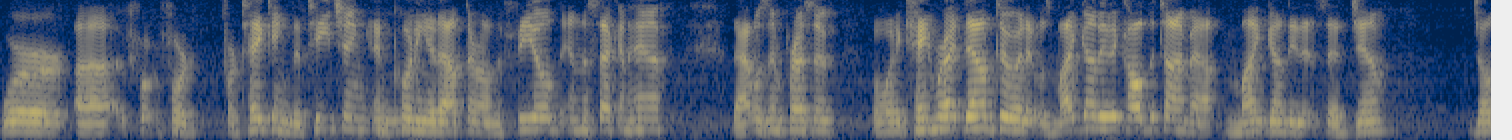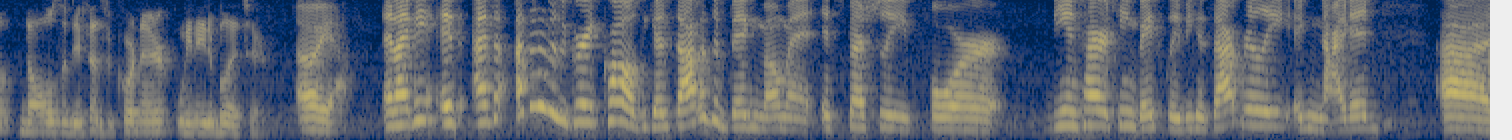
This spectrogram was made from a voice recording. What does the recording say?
were uh, for, for for taking the teaching and Mhm. putting it out there on the field in the second half. That was impressive. But when it came right down to it, it was Mike Gundy that called the timeout. Mike Gundy that said, "Jim, Joe Knowles, the defensive coordinator, we need a blitz here." Oh yeah, and I think it. I, th- I thought it was a great call because that was a big moment, especially for the entire team, basically, because that really ignited uh,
